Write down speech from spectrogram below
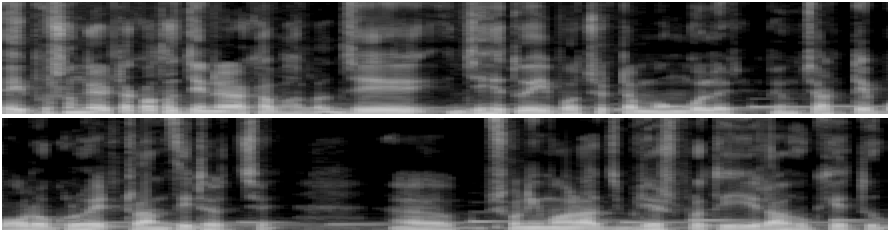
এই প্রসঙ্গে একটা কথা জেনে রাখা ভালো যে, যেহেতু এই বছরটা মঙ্গলের এবং চারটে বড় গ্রহের ট্রানজিট হচ্ছে শনি মহারাজ বৃহস্পতি, রাহু, কেতু।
